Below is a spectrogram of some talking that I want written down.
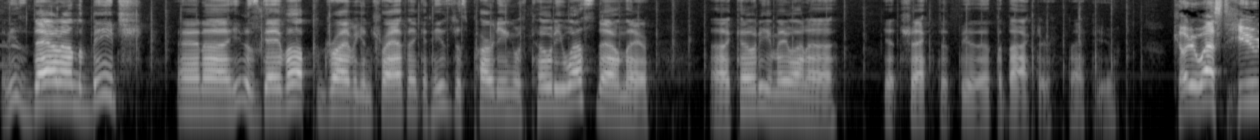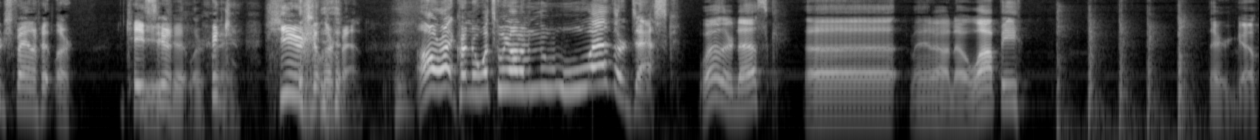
And he's down on the beach. And uh, he just gave up driving in traffic, and he's just partying with Cody West down there. Uh, Cody, you may want to get checked at the at the doctor. Back to you. Cody West, huge fan of Hitler. In case Huge you, Hitler fan. huge Hitler fan. All right, Crendor, what's going on in the weather desk? Weather desk. Uh, man, I don't know. Whoppy. There we go.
